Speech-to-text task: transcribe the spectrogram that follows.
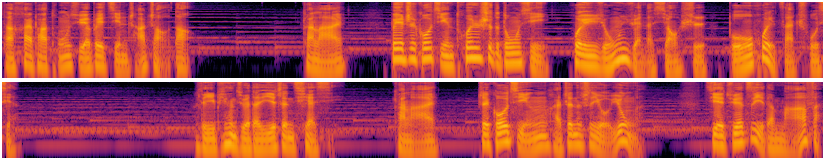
他害怕同学被警察找到。看来，被这口井吞噬的东西会永远的消失，不会再出现。李冰觉得一阵窃喜，看来这口井还真的是有用啊，解决自己的麻烦。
